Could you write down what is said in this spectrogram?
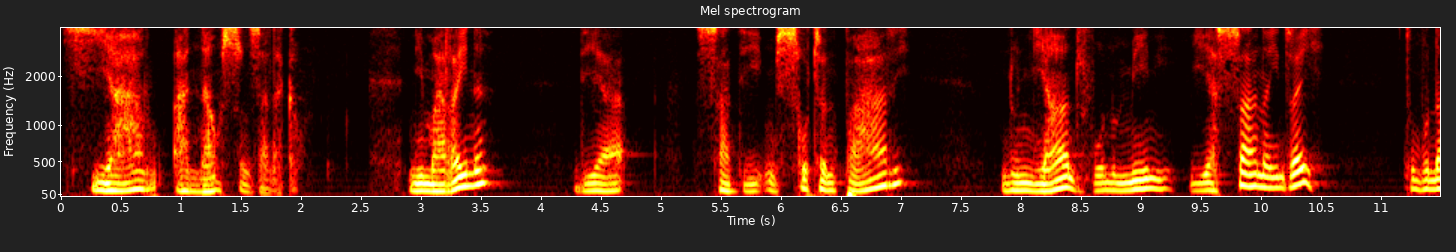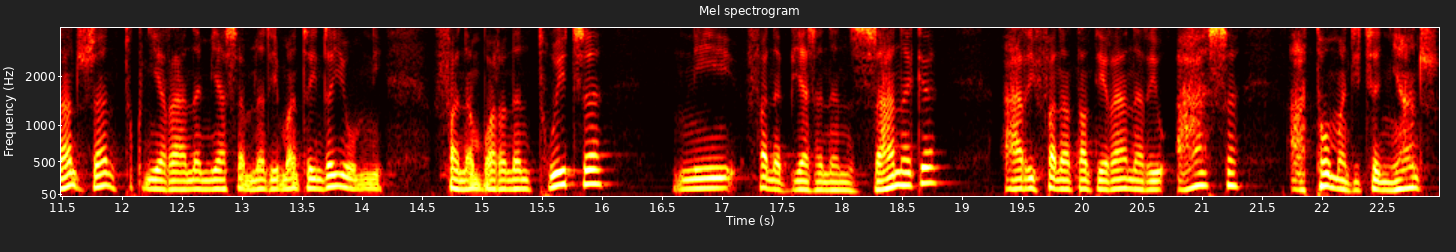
hiaro anao sy ny zanakao. Ny maraina dia sady misaotra ny Mpahary noho ny andro vao nomeny hiasana indray Tombon'andro izany, tokony hiarahana miasa amin'Andriamanitra indray eo amin'ny fanamboarana ny toetra, ny fanabeazana ny zanaka ary fanatanterahana ireo asa atao mandritra ny andro.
